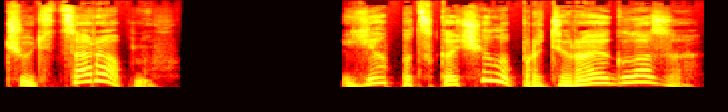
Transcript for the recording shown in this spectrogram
чуть царапнув. Я подскочила, протирая глаза.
